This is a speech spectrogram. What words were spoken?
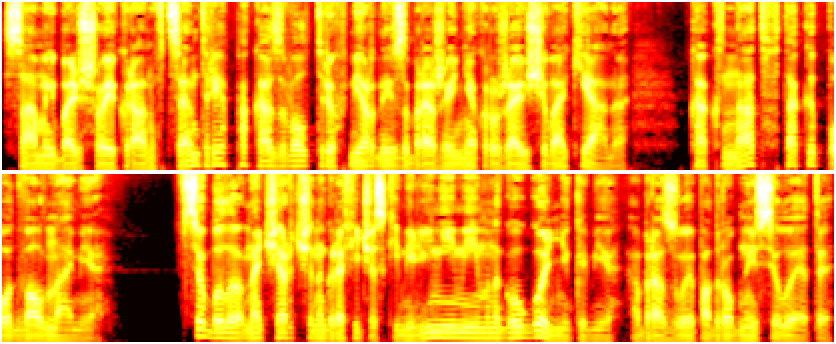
Самый большой экран в центре показывал трехмерное изображение окружающего океана, как над, так и под волнами. Все было начерчено графическими линиями и многоугольниками, образуя подробные силуэты.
